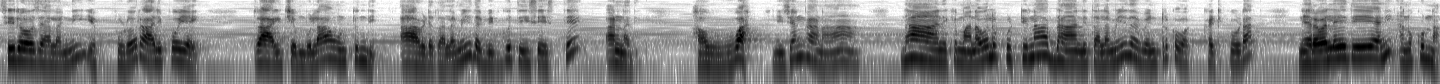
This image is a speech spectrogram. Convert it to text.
శిరోజాలన్నీ ఎప్పుడో రాలిపోయాయి. రాగి చెంబులా ఉంటుంది. ఆవిడ తల మీద విగ్గు తీసేస్తే అన్నది. హవ్వ నిజంగానా? దానికి మనవలు పుట్టినా దాని తల మీద వెంట్రుక ఒక్కటి కూడా నెరవలేదే అని అనుకున్నా.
